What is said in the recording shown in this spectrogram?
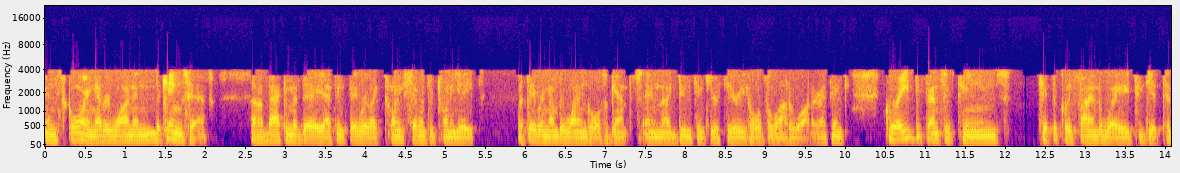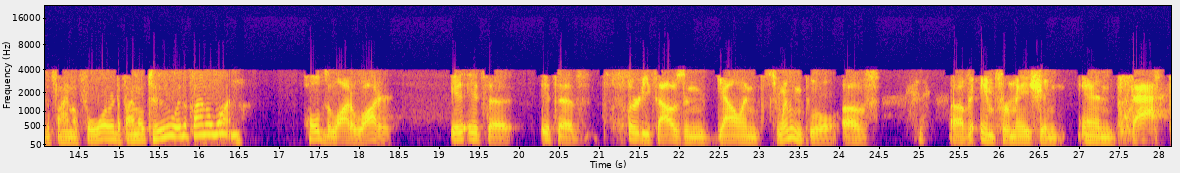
in scoring everyone, and the Kings have. Uh, back in the day, I think they were like 27th or 28th, but they were number one in goals against. And I do think your theory holds a lot of water. I think great defensive teams typically find a way to get to the final four, the final two, or the final one. Holds a lot of water. It, it's a it's a thirty thousand gallon swimming pool of of information and fact.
